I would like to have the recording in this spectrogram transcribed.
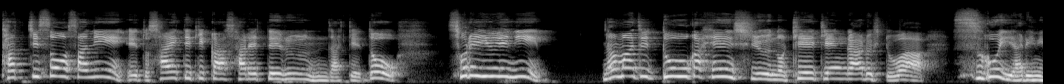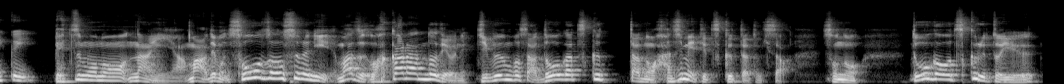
タッチ操作に、えっ、と、最適化されてるんだけど、それゆえに、生地動画編集の経験がある人は、すごいやりにくい。別物なんや。まあでも想像するに、まずわからんのだよね。自分もさ、動画作ったのを初めて作った時さ、その、動画を作るという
